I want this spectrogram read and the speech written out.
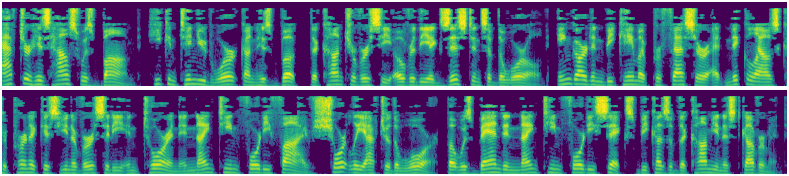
After his house was bombed, he continued work on his book, The Controversy over the Existence of the World. Ingarden became a professor at Nicolaus Copernicus University in Torun in 1945 shortly after the war, but was banned in 1946 because of the communist government.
